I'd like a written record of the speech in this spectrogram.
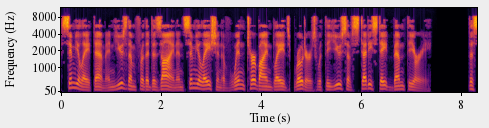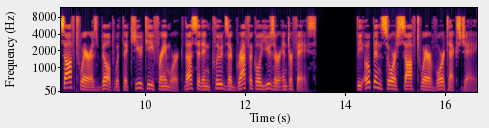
simulate them and use them for the design and simulation of wind turbine blades, rotors with the use of steady-state BEM theory. The software is built with the Qt framework thus it includes a graphical user interface. The open-source software Vortexje,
